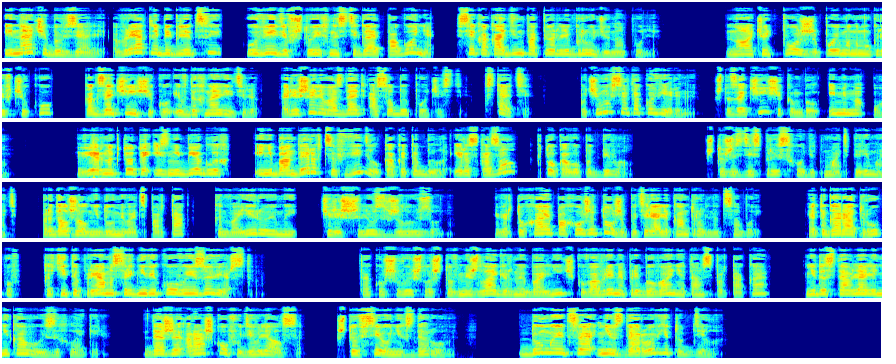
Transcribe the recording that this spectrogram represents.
Иначе бы взяли. Вряд ли беглецы, увидев, что их настигает погоня, все как один поперли грудью на пуле. Ну а чуть позже пойманному Кривчуку, как зачинщику и вдохновителю, решили воздать особые почести. Кстати, почему все так уверены, что зачинщиком был именно он? Верно, кто-то из небеглых и не бандеровцев видел, как это было, и рассказал, кто кого подбивал. Что же здесь происходит, мать-перемать? Продолжал недоумевать Спартак, конвоируемый через шлюз в жилую зону. Вертухаи, похоже, тоже потеряли контроль над собой. Это гора трупов, какие-то прямо средневековые изуверства. Так уж вышло, что в межлагерную больничку во время пребывания там Спартака не доставляли никого из их лагеря. Даже Рожков удивлялся, что все у них здоровы. Думается, не в здоровье тут дело.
